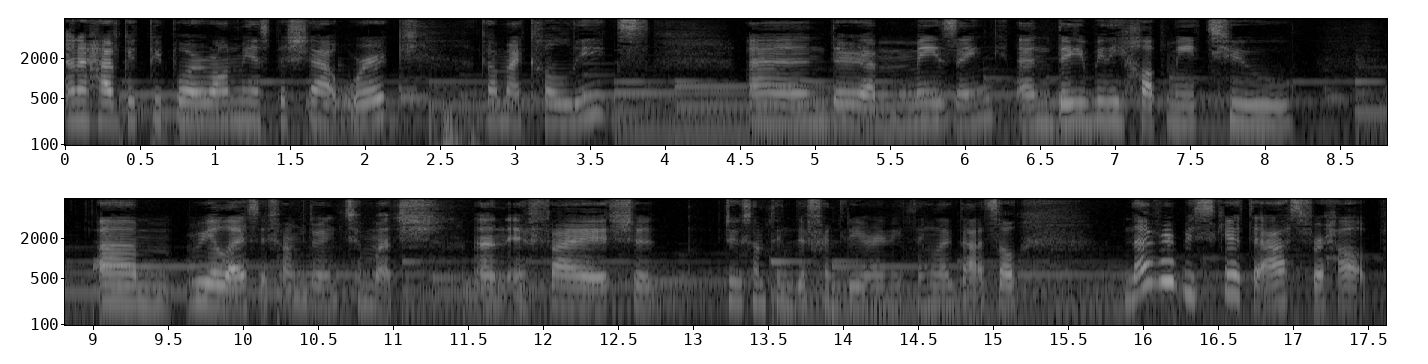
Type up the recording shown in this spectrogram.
and I have good people around me, especially at work. I got my colleagues, and they're amazing, and they really help me to um, realize if I'm doing too much and if I should do something differently or anything like that. So, never be scared to ask for help,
